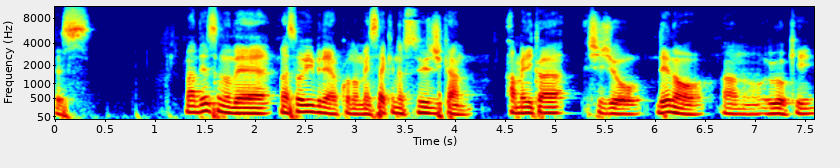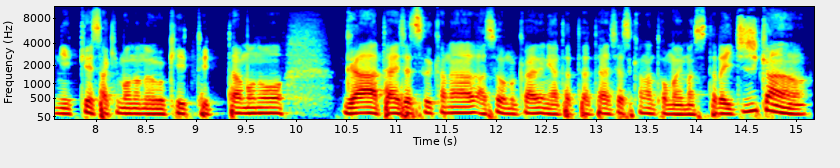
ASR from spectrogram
です。まあですので、まあそういう意味ではこの目先の数時間、アメリカ市場でのあの動き、日経先物の動きといったものをが大切かな、明日を迎えるにあたっては大切かなと思います。ただ1時間、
